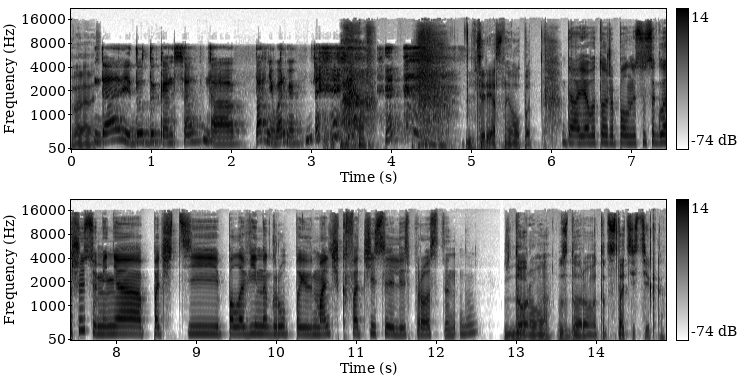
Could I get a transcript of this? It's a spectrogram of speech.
Э, да, идут до конца, а парни в армию. Интересный опыт. Да, я вот тоже полностью соглашусь. У меня почти половина группы мальчиков отчислились просто. Ну, Здорово, здорово, тут статистика.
